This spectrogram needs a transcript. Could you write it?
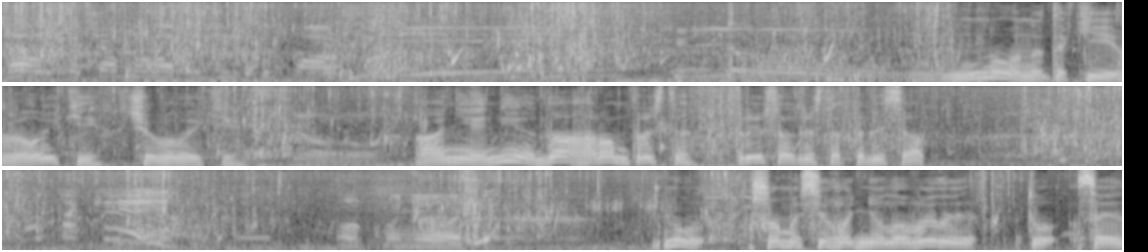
давав, почав давати більшу і клюв. Ну, не такі великі чи великі. А ні, ні, да, грам 300, 300-350. Такий. Ну, що ми сьогодні ловили, то це,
